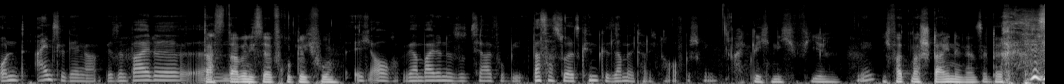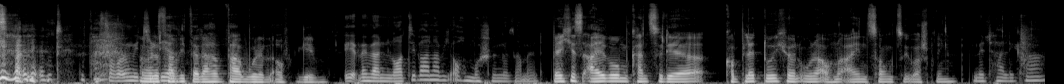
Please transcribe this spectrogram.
Und Einzelgänger. Wir sind beide. Ähm, Das, da bin ich sehr glücklich vor. Ich auch. Wir haben beide eine Sozialphobie. Was hast du als Kind gesammelt, hatte ich noch aufgeschrieben. Eigentlich nicht viel. Nee? Ich fand mal Steine ganz interessant. Das passt auch irgendwie Aber zu das habe ich dann nach ein paar Monaten aufgegeben. Wenn wir an der Nordsee waren, habe ich auch Muscheln gesammelt. Welches Album kannst du dir komplett durchhören, ohne auch nur einen Song zu überspringen? Metallica,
